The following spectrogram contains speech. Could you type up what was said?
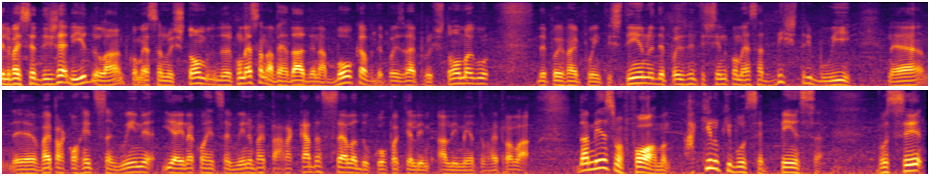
Ele vai ser digerido lá, começa no estômago, começa na verdade na boca, depois vai para o estômago, depois vai para o intestino e depois o intestino começa a distribuir, né? É, vai para a corrente sanguínea e aí na corrente sanguínea vai para cada célula do corpo aquele alimento vai para lá. Da mesma forma, aquilo que você pensa, você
